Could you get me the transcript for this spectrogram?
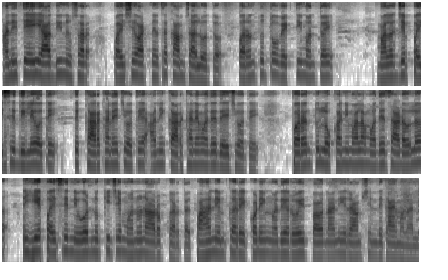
आणि ते यादीनुसार पैसे वाटण्याचं काम चालू होतं. परंतु तो व्यक्ती म्हणतोय मला जे पैसे दिले होते ते कारखान्याचे होते आणि कारखान्यामध्ये द्यायचे होते. परंतु लोकांनी मला मध्येच अडवलं आणि हे पैसे निवडणुकीचे म्हणून आरोप करतात. पहा नेमकं रेकॉर्डिंगमध्ये रोहित पवार आणि राम शिंदे काय म्हणाले.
